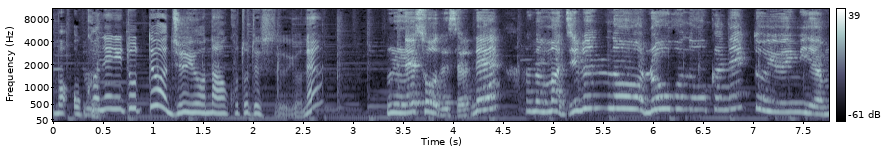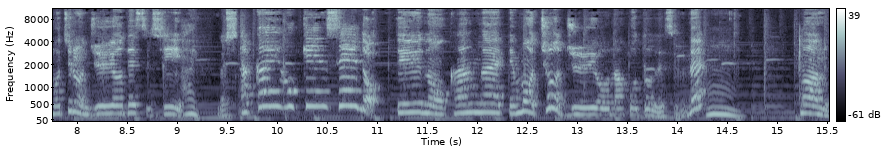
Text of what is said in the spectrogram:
まあお金にとっては重要なことですよね、うんね、そうですよね。あの、まあ、自分の老後のお金という意味ではもちろん重要ですし、はい社会保険制度っていうのを考えても超重要なことですよね。うんまあ、あの例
